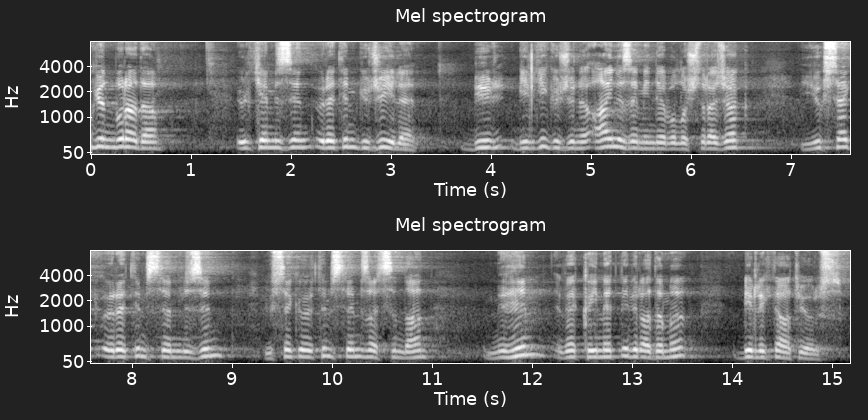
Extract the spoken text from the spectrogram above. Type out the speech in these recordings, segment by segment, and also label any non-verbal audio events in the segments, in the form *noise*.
Bugün burada ülkemizin üretim gücüyle bil- bilgi gücünü aynı zeminde buluşturacak yüksek öğretim sistemimizin yüksek öğretim sistemimiz açısından mühim ve kıymetli bir adımı birlikte atıyoruz.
